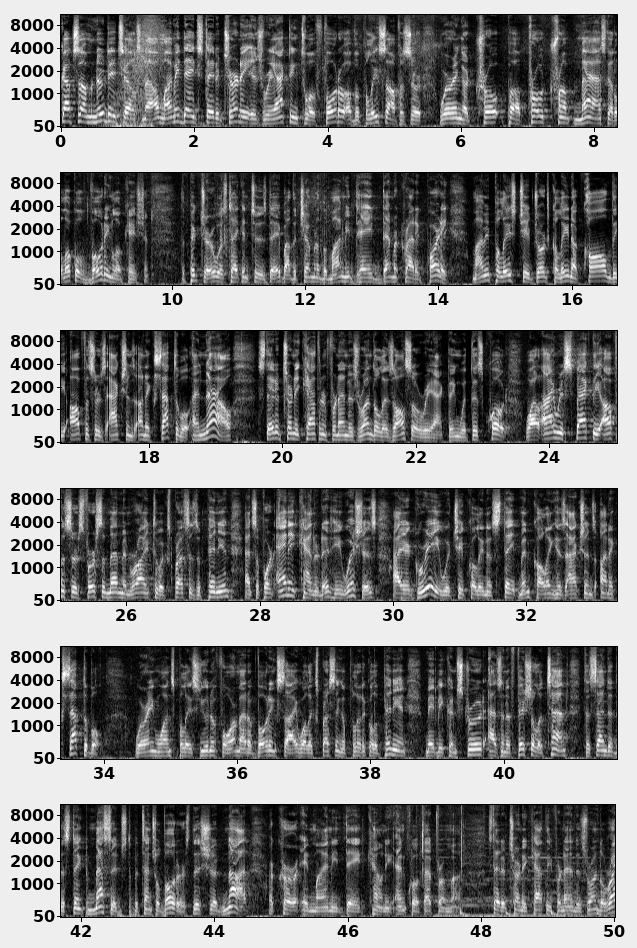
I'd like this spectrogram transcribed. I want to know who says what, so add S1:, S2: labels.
S1: Got some new details now. Miami Dade State Attorney is reacting to a photo of a police officer wearing a uh, pro-Trump mask at a local voting location. The picture was taken Tuesday by the chairman of the Miami-Dade Democratic Party. Miami Police Chief George Colina called the officer's actions unacceptable. And now, State Attorney Katherine Fernandez Rundle is also reacting with this quote, while I respect the officer's First Amendment right to express his opinion and support any candidate he wishes, I agree with Chief Colina's statement calling his actions unacceptable. Wearing one's police uniform at a voting site while expressing a political opinion may be construed as an official attempt to send a distinct message to potential voters. This should not occur in Miami-Dade County. End quote. That from uh, State Attorney Kathy Fernandez Rundle. Right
